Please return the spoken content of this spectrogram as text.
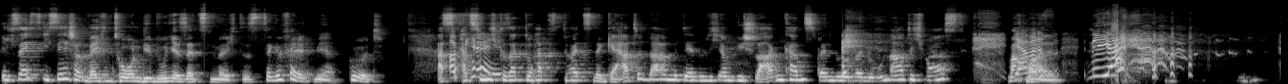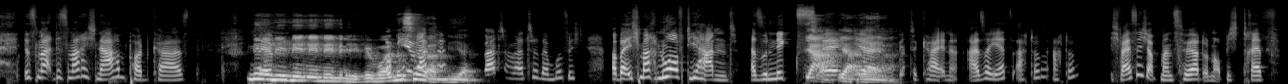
ich sehe ich seh schon, welchen Ton die du hier setzen möchtest. Der gefällt mir. Gut. Hast, okay. hast, du nicht gesagt, du hattest, du hattest eine Gerte da, mit der du dich irgendwie schlagen kannst, wenn du, wenn du unartig warst? Mach ja, mal. Das, nee, ja, ja. Das, ma das mache ich nach dem Podcast. Nee, ähm, nee, nee, nee, nee, nee. Wir wollen okay, das hören warte, hier. Warte, warte, da muss ich. Aber ich mache nur auf die Hand. Also nix. Ja, äh, ja, hier, ja, ja. Bitte keine. Also jetzt, Achtung, Achtung. Ich weiß nicht, ob man es hört und ob ich treffe.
